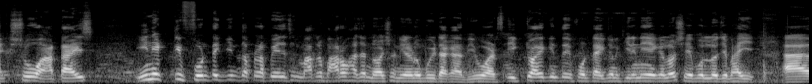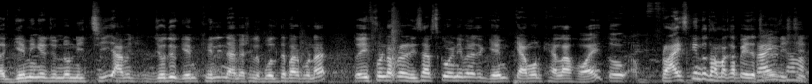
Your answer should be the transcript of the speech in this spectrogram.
একশো আঠাইশ ইনএক্টিভ ফোনটা কিন্তু আপনারা পেয়ে যাচ্ছেন মাত্র বারো হাজার নয়শো নিরানব্বই টাকা ভিউয়ার্স একটু আগে কিন্তু এই ফোনটা একজন কিনে নিয়ে গেল সে বলল যে ভাই গেমিং এর জন্য নিচ্ছি। আমি যদিও গেম খেলি না আমি আসলে বলতে পারব না। তো এই ফোনটা আপনারা রিসার্চ করে নেবেন যে গেম কেমন খেলা হয়। তো প্রাইস কিন্তু ধামাকা পেয়ে প্রাইস নিশ্চিত।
